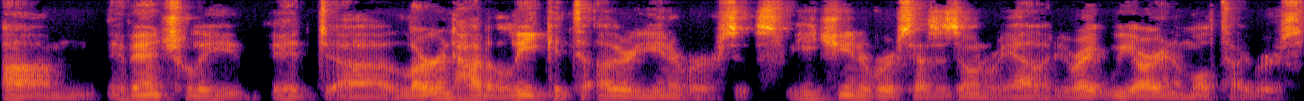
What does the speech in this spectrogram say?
um, eventually, it uh, learned how to leak into other universes. Each universe has its own reality, right? We are in a multiverse.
